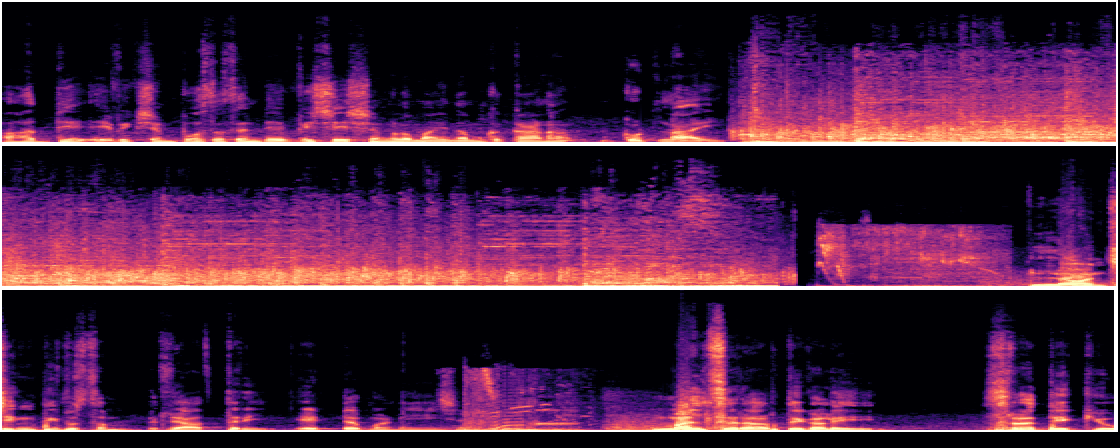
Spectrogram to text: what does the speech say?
ആദ്യ എവിക്ഷൻ പ്രോസസ്സിന്റെ വിശേഷങ്ങളുമായി നമുക്ക് കാണാം. ഗുഡ് നൈറ്റ് ലോഞ്ചിങ് ദിവസം രാത്രി എട്ട് മണി. മത്സരാർത്ഥികളെ ശ്രദ്ധിക്കൂ.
